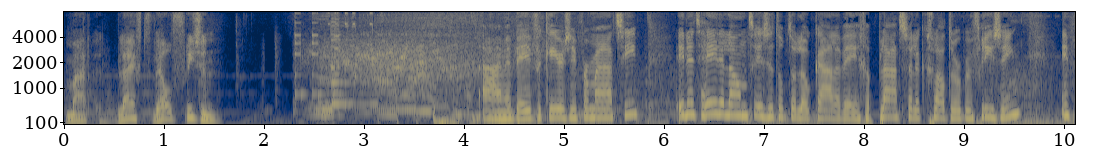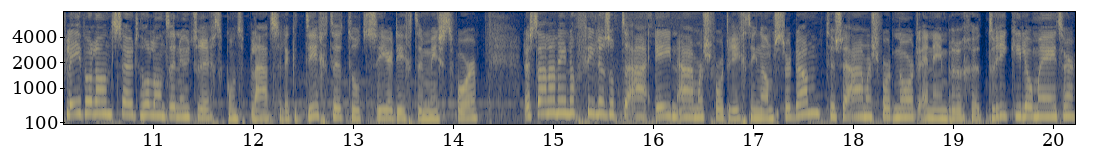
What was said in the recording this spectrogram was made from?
maar het blijft wel vriezen. ANWB Verkeersinformatie. In het hele land is het op de lokale wegen plaatselijk glad door bevriezing. In Flevoland, Zuid-Holland en Utrecht komt plaatselijk dichte tot zeer dichte mist voor. Er staan alleen nog files op de A1 Amersfoort richting Amsterdam... tussen Amersfoort Noord en Eembrugge 3 kilometer.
